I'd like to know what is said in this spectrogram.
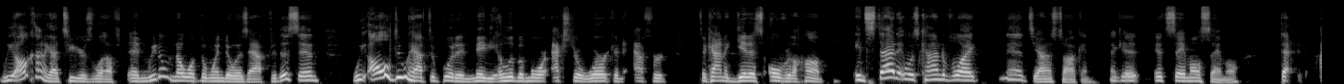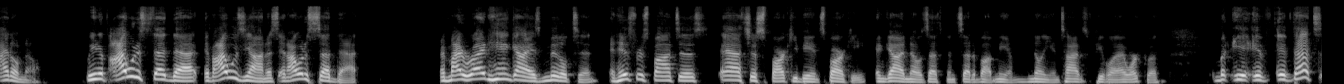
we all kind of got two years left, and we don't know what the window is after this. And we all do have to put in maybe a little bit more extra work and effort to kind of get us over the hump. Instead, it was kind of like, yeah, it's Giannis talking. Like it, it's same old, same old. That I don't know. I mean, if I would have said that, if I was Giannis and I would have said that, and my right hand guy is Middleton, and his response is, "Yeah, it's just Sparky being Sparky." And God knows that's been said about me a million times with people I worked with. But if if that's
